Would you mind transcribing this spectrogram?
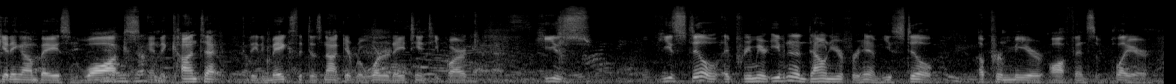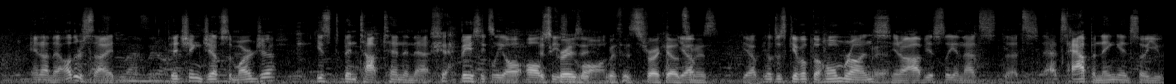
getting on base and walks and the contact that he makes that does not get rewarded at AT&T Park, he's he's still a premier, even in a down year for him, he's still a premier offensive player. And on the other side, pitching, Jeff Samardzija, he's been top 10 in that basically all, all It's season crazy long. with his strikeouts Yep. and his. Yep, he'll just give up the home runs, you know, obviously, and that's that's that's happening, and so you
